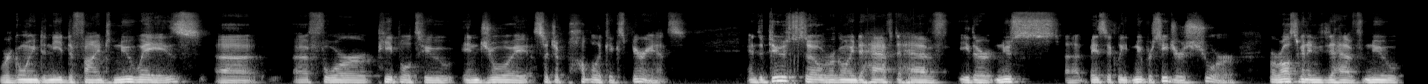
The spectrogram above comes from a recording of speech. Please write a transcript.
we're going to need to find new ways uh, uh, for people to enjoy such a public experience. And to do so, we're going to have to have either new, uh, basically new procedures, sure, but we're also going to need to have new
